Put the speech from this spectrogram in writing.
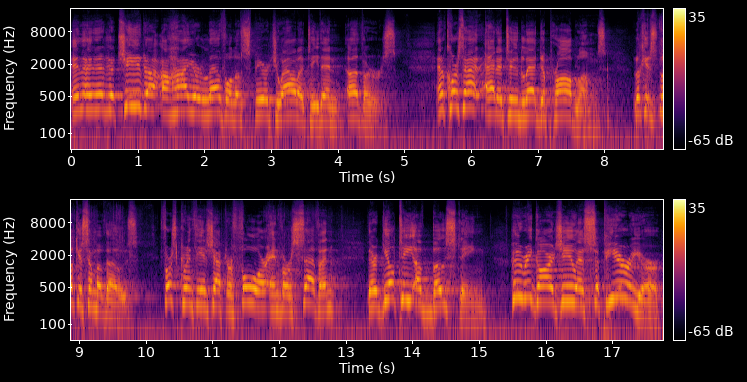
and, and had achieved a, a higher level of spirituality than others. And of course, that attitude led to problems. Look at, look at some of those. 1 Corinthians chapter 4 and verse 7, they're guilty of boasting. Who regards you as superior?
